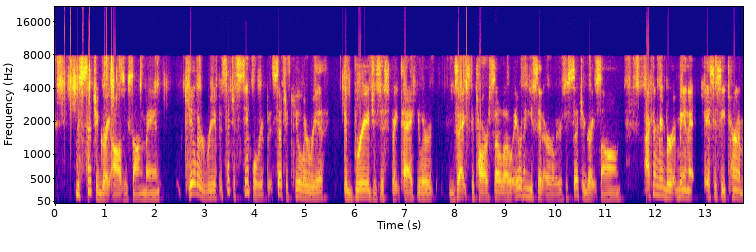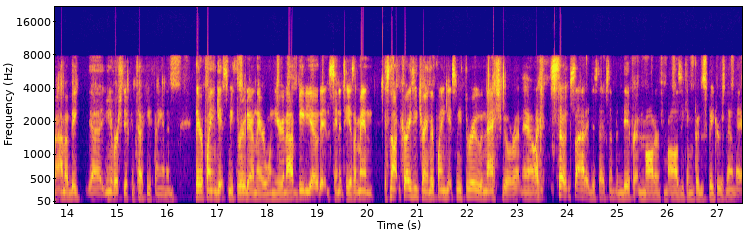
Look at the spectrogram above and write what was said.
Just such a great Ozzy song, man. Killer riff. It's such a simple riff, but it's such a killer riff. The bridge is just spectacular. Zakk's guitar solo, everything you said earlier. It's just such a great song. I can remember being at SEC tournament. I'm a big uh, University of Kentucky fan, and they were playing Gets Me Through down there one year, and I videoed it and sent it to you. I was like, man, it's not Crazy Train. They're playing Gets Me Through in Nashville right now. Like, so excited just to have something different and modern from Ozzy coming through the speakers down there.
